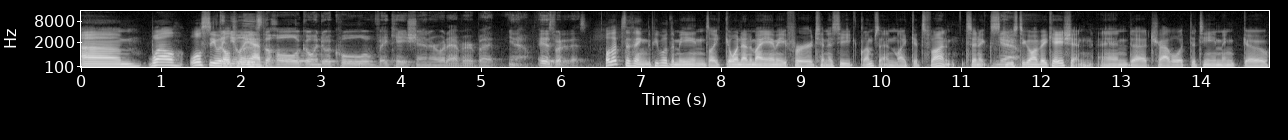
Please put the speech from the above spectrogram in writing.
Um. Well, we'll see what Then ultimately happens. the whole going to a cool vacation or whatever. But you know, it is what it is. Well, that's the thing. The people with the means, like going down to Miami for Tennessee Clemson, like it's fun. It's an excuse Yeah. to go on vacation and uh, travel with the team and go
